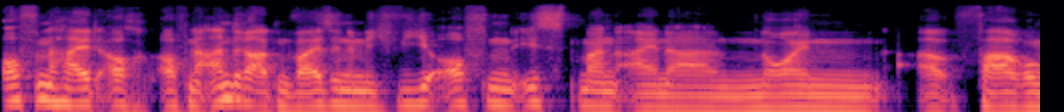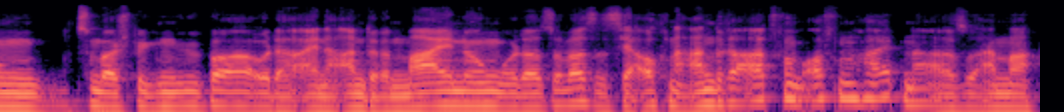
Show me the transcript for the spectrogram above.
Offenheit auch auf eine andere Art und Weise, nämlich wie offen ist man einer neuen Erfahrung zum Beispiel gegenüber oder einer anderen Meinung oder sowas. Das ist ja auch eine andere Art von Offenheit. Ne? Also einmal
